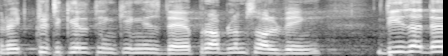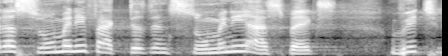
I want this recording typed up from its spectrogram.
right? Critical thinking is there, problem solving. These are there are so many factors and so many aspects which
